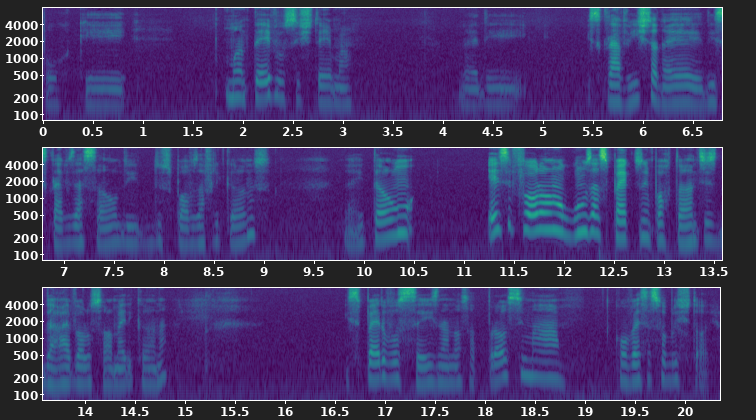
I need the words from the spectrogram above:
porque manteve o sistema né, de escravista, né, de escravização de, dos povos africanos. Né. Então, esses foram alguns aspectos importantes da Revolução Americana. Espero vocês na nossa próxima conversa sobre história.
